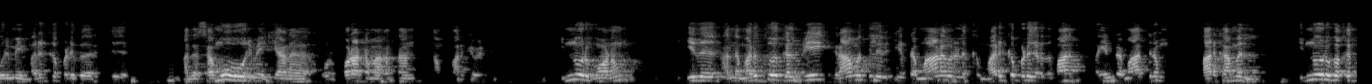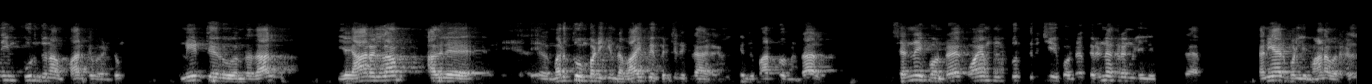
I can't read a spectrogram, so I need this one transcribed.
உரிமை மறுக்கப்படுவதற்கு அந்த சமூக உரிமைக்கான ஒரு போராட்டமாகத்தான் நாம் பார்க்க வேண்டும். இன்னொரு கோணம் இது அந்த மருத்துவ கல்வியை கிராமத்தில் இருக்கின்ற மாணவர்களுக்கு மறுக்கப்படுகிறது மா என்ற மாத்திரம் பார்க்காமல் இன்னொரு பக்கத்தையும் கூர்ந்து நாம் பார்க்க வேண்டும். நீட் தேர்வு வந்ததால் யாரெல்லாம் அதிலே மருத்துவம் படிக்கின்ற வாய்ப்பை பெற்றிருக்கிறார்கள் என்று பார்த்தோம் என்றால் சென்னை போன்ற கோயம்புத்தூர் திருச்சியை போன்ற பெருநகரங்களில் இருக்கின்ற தனியார் பள்ளி மாணவர்கள்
